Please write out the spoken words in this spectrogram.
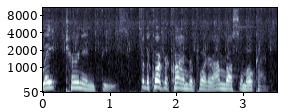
late turn in fees. For the Corporate Crime Reporter, I'm Russell Mokhiber.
